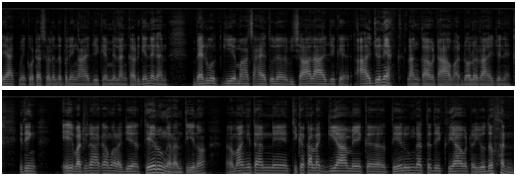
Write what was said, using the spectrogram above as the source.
දෙයක් මේ කොටස් වෙළඳපොලෙන් ආයෝජකයන් මේ ලංකාවට ගෙන්න ගන්න. බැලුවොත් ගිය මාස 6 තුල විශාල ආයෝජක ආයෝජනයක් ලංකාවට ආවා ඩොලර් ආයෝජනයක්. ඉතින් ඒ වටිනාකම රජය තේරුම් අරන් තියෙනවා. මං හිතන්නේ ටික කලක් ගියා මේක තේරුම් ගත්ත දේ ක්‍රියාවට යොදවන්න.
